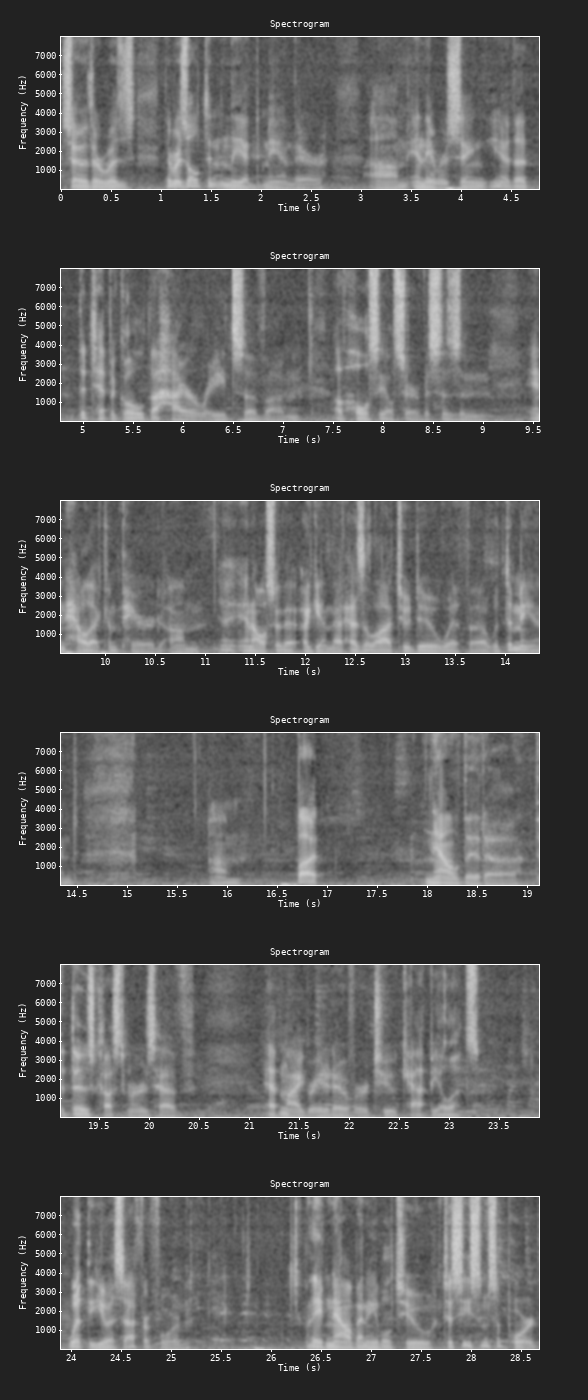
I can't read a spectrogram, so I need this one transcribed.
So there was there was ultimately a demand there, um, and they were seeing you know the the typical the higher rates of um, of wholesale services and and how that compared. Um, and also that again, that has a lot to do with uh, with demand. Um, but now that uh, that those customers have have migrated over to CAF BLS with the USF reform, they've now been able to to see some support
